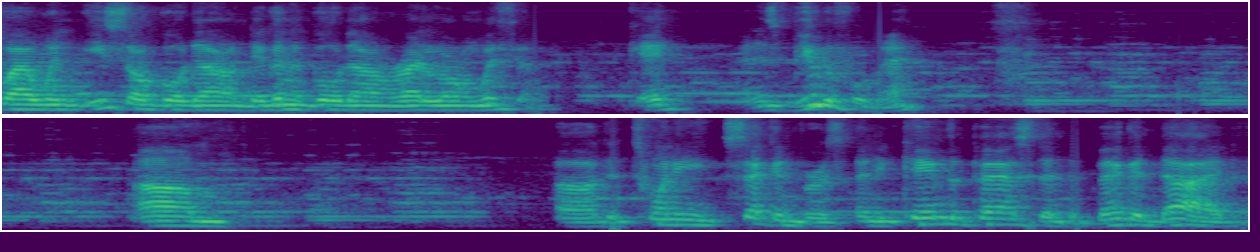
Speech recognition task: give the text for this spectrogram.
why when Esau go down, they're gonna go down right along with him. Okay. And it's beautiful, man. Um, uh, the 22nd verse, and it came to pass that the beggar died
